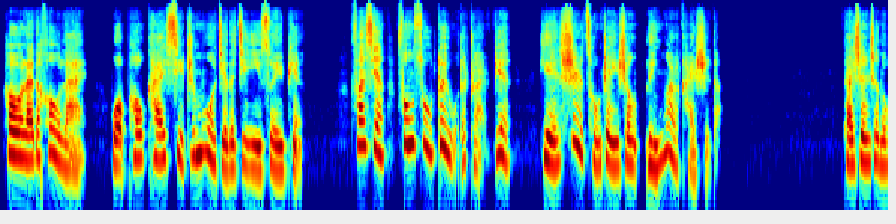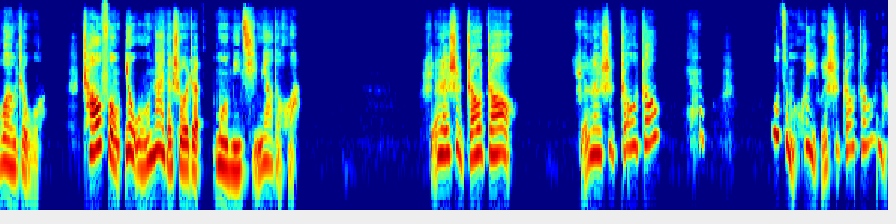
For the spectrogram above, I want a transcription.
后来的后来，我剖开细枝末节的记忆碎片，发现风速对我的转变也是从这一声“灵儿”开始的。他深深的望着我。嘲讽又无奈的说着莫名其妙的话。原来是昭昭，原来是昭昭，哼，我怎么会以为是昭昭呢？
